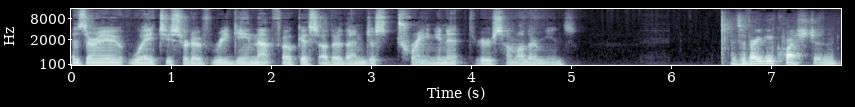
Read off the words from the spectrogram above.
Is there any way to sort of regain that focus other than just training it through some other means? It's a very good question.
